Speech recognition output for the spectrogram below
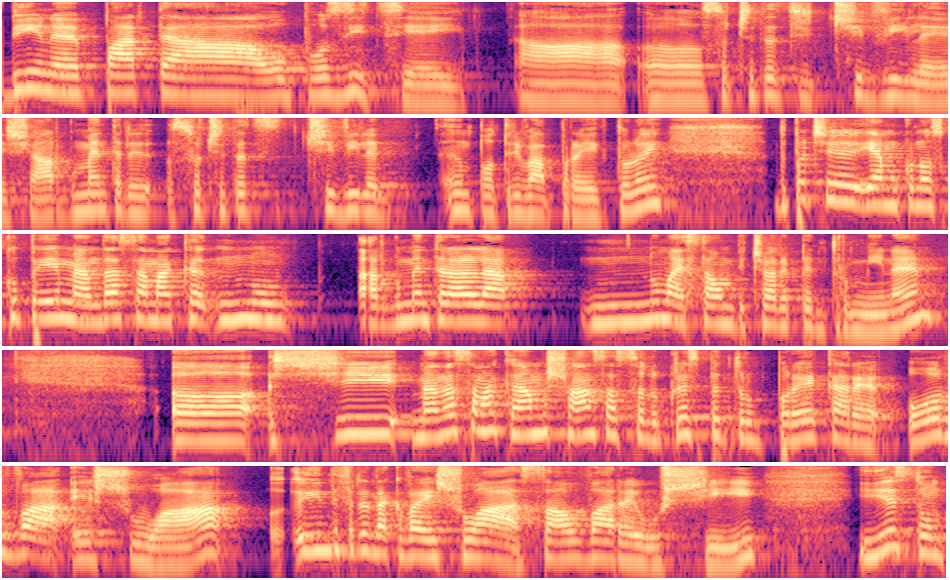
bine partea opoziției a societății civile și a argumentele societății civile împotriva proiectului. După ce i-am cunoscut pe ei, mi-am dat seama că nu, argumentele alea nu mai stau în picioare pentru mine. Uh, și mi-am dat seama că am șansa să lucrez pentru un proiect care ori va eșua, indiferent dacă va eșua sau va reuși, este un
